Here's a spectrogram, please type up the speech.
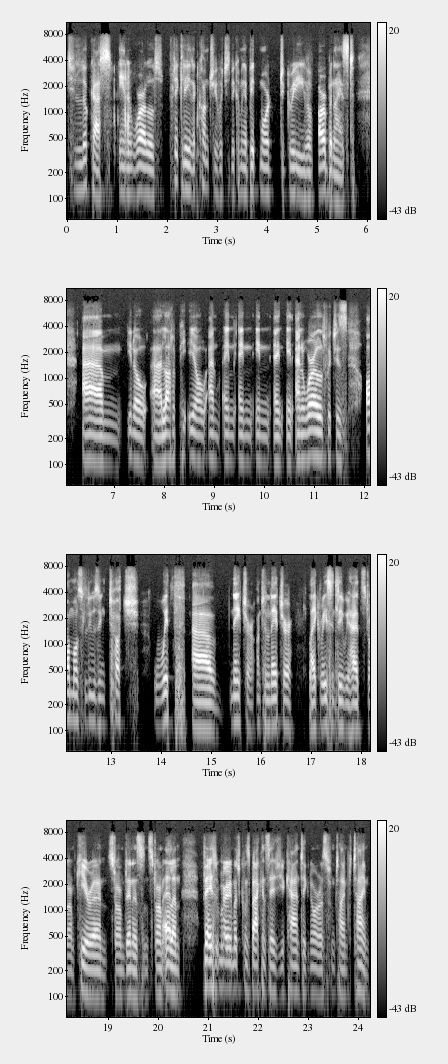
to look at in a world, particularly in a country which is becoming a bit more degree of urbanized. Um, you know, a lot of you know, and in in in in, in, a world which is almost losing touch with uh, nature until nature. Like recently, we had Storm Ciara and Storm Dennis and Storm Ellen. Very, very much comes back and says you can't ignore us from time to time.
